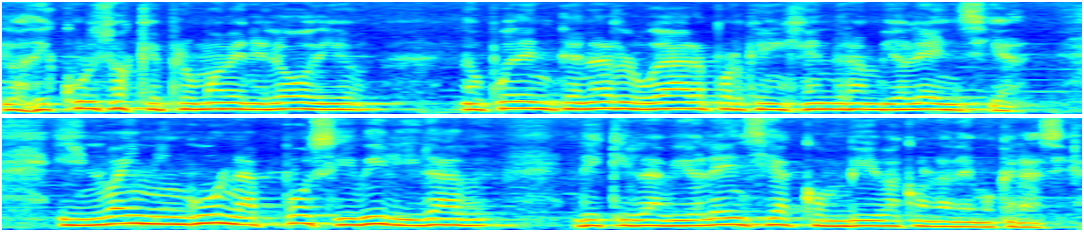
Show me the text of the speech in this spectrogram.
los discursos que promueven el odio no pueden tener lugar porque engendran violencia y no hay ninguna posibilidad de que la violencia conviva con la democracia.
